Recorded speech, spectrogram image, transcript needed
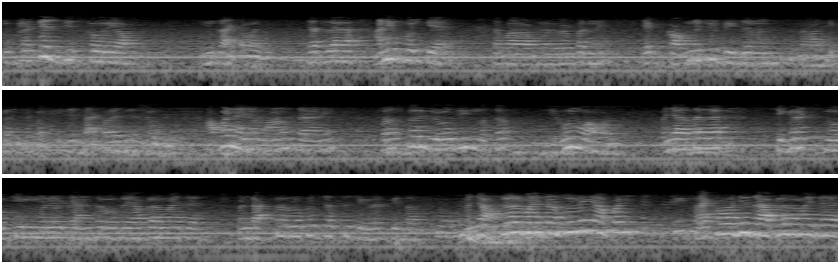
की greatest discovery of in psychology त्यातल्या अनेक गोष्टी आहेत. त्या फार आपल्या वेळ पण नाही. एक कॉग्नेटिव्ह डिझोनन्स नावाची कन्सेप्ट आहे. की जे सायकोलॉजीने शोधली आपण आहे ना माणूस आहे आणि परस्पर विरोधी मतं घेऊन वावरतो. म्हणजे आता सिगरेट स्मोकिंगमुळे कॅन्सर होतो हे आपल्याला माहीत आहे. पण डॉक्टर लोकच जास्त सिगरेट पितात. म्हणजे आपल्याला माहीत असूनही आपण सायकोलॉजीच आहे आपल्याला माहीत आहे.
